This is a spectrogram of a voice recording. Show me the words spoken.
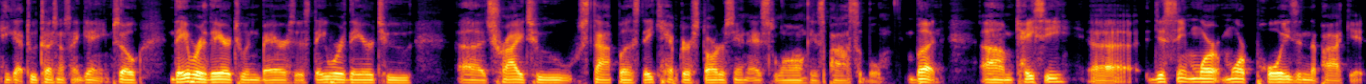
he got two touchdowns in that game. So they were there to embarrass us. They were there to uh, try to stop us. They kept their starters in as long as possible. But um, Casey uh, just seemed more more poised in the pocket.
